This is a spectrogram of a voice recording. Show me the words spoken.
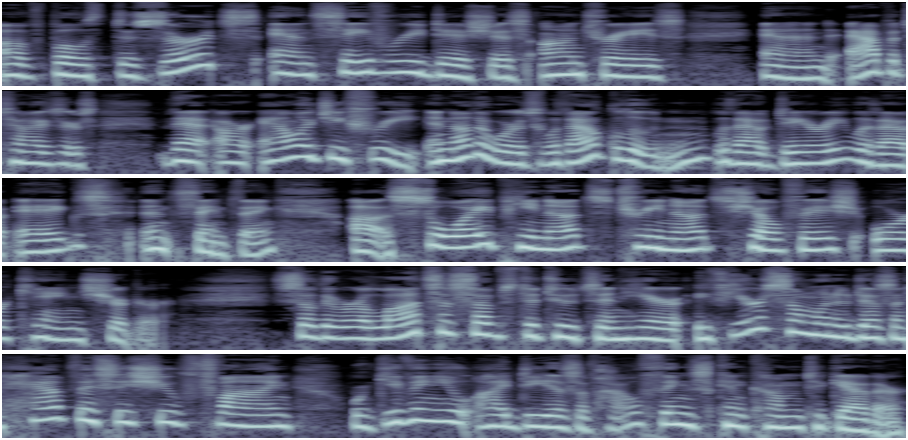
of both desserts and savory dishes, entrees and appetizers that are allergy free. In other words, without gluten, without dairy, without eggs, and same thing, uh, soy, peanuts, tree nuts, shellfish, or cane sugar. So there are lots of substitutes in here. If you're someone who doesn't have this issue, fine. We're giving you ideas of how things can come together.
